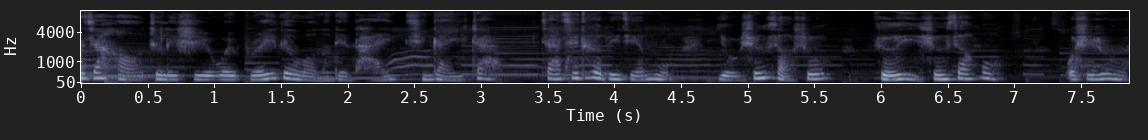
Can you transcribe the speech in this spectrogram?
大家好，这里是为 Bradio 网络电台情感驿站假期特别节目有声小说《何以笙箫默》，我是润儿。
